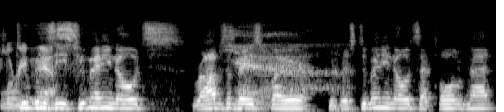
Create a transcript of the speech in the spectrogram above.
blurry too busy, mess. too many notes. Rob's a bass player. Plays too many notes. I've told him that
